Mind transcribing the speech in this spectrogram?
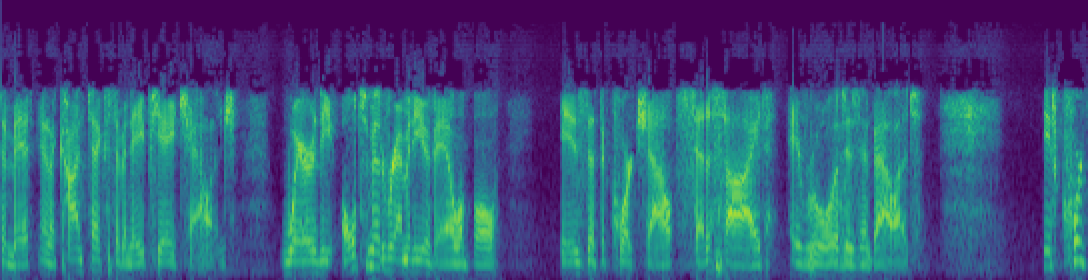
submit, in the context of an APA challenge, where the ultimate remedy available is that the court shall set aside a rule that is invalid. If courts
